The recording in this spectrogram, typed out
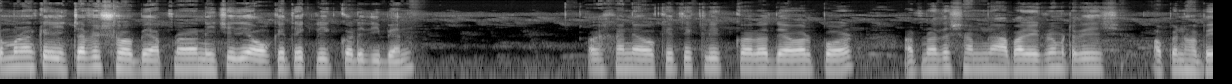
এমন একটা ইন্টারফেস হবে, আপনারা নিচে দিয়ে ওকেতে ক্লিক করে দিবেন। ওখানে ওকেতে ক্লিক করে দেওয়ার পর আপনাদের সামনে আবার এরকম একটা পেজ ওপেন হবে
